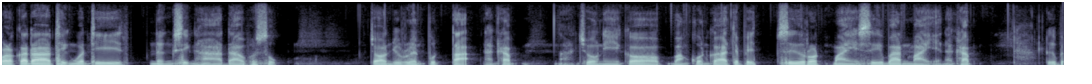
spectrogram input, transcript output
กรกฎาถึงวันที่ 1 สิงหาดาวพฤหัส จรอยู่เรือนปุตตะนะครับช่วงนี้ก็บางคนก็อาจจะไปซื้อรถใหม่ซื้อบ้านใหม่นะครับ หรือไป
